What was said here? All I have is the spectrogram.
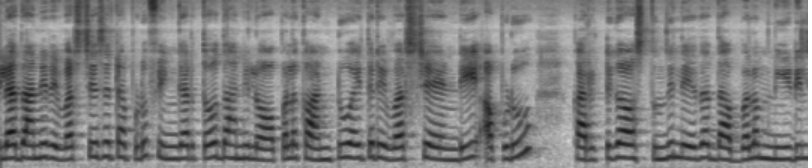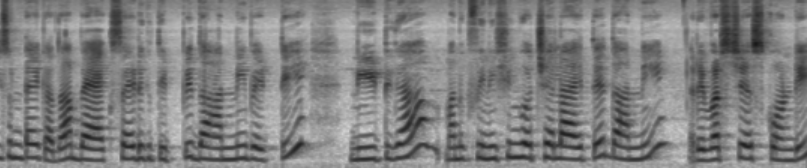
ఇలా దాన్ని రివర్స్ చేసేటప్పుడు ఫింగర్తో దాన్ని లోపల అంటూ అయితే రివర్స్ చేయండి. అప్పుడు కరెక్ట్గా వస్తుంది. లేదా దబ్బలం నీడిల్స్ ఉంటాయి కదా బ్యాక్ సైడ్కి తిప్పి దాన్ని పెట్టి నీట్గా మనకు ఫినిషింగ్ వచ్చేలా అయితే దాన్ని రివర్స్ చేసుకోండి.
